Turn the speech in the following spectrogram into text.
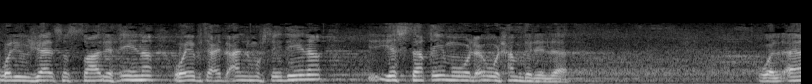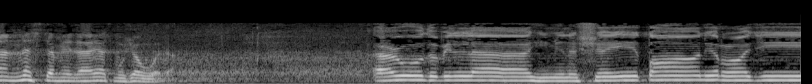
وليجالس الصالحين ويبتعد عن المفسدين. يستقيم والحمد لله. والآن نستمع الآيات مجودة. أعوذ بالله من الشيطان الرجيم.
